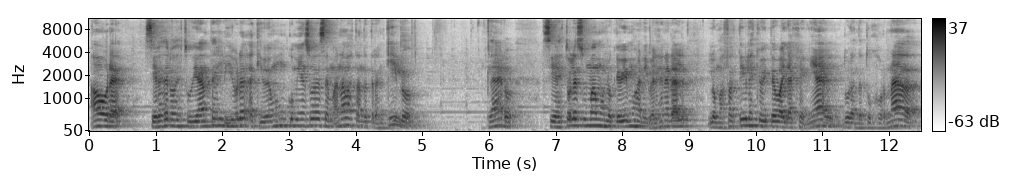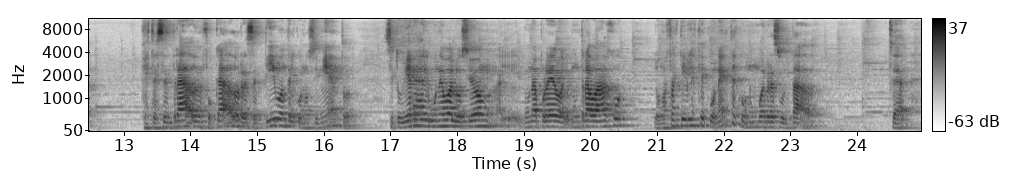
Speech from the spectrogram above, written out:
Ahora, si eres de los estudiantes libres, aquí vemos un comienzo de semana bastante tranquilo. Claro, si a esto le sumamos lo que vimos a nivel general, lo más factible es que hoy te vaya genial durante tu jornada, que estés centrado, enfocado, receptivo ante el conocimiento si tuvieras alguna evaluación, alguna prueba, algún trabajo, lo más factible es que conectes con un buen resultado. O sea,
